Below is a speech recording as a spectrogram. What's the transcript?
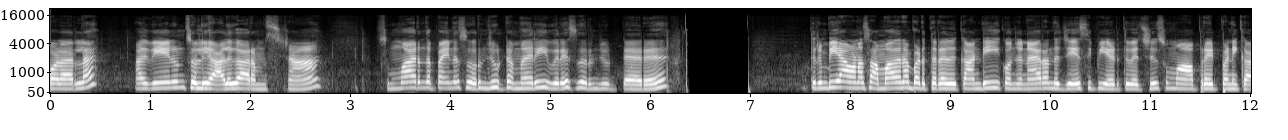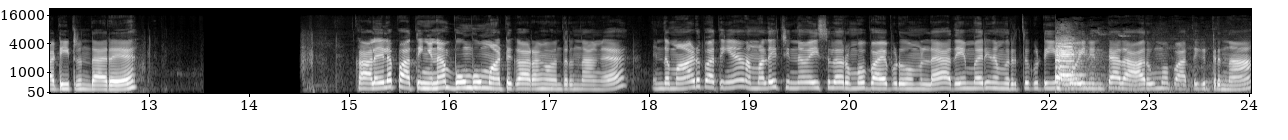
கோளாறுல அது வேணும்னு சொல்லி அழுக ஆரம்பிச்சிட்டான். சும்மா இருந்த பையனை சொரிஞ்சு விட்ட மாதிரி இவரே சொரிஞ்சு விட்டாரு. திரும்பி அவனை சமாதானப்படுத்துறதுக்காண்டி கொஞ்ச நேரம் அந்த ஜேசிபி எடுத்து வச்சு சும்மா ஆப்ரேட் பண்ணி காட்டிகிட்டு இருந்தாரு. காலையில் பார்த்தீங்கன்னா பூம்பூ மாட்டுக்காரங்க வந்திருந்தாங்க. இந்த மாடு பார்த்தீங்கன்னா நம்மளே சின்ன வயசில் ரொம்ப பயப்படுவோம்ல அதே மாதிரி நம்ம ரித்துக்குட்டியும் போய் நின்றுட்டு அதை ஆர்வமாக பார்த்துக்கிட்டு இருந்தான்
